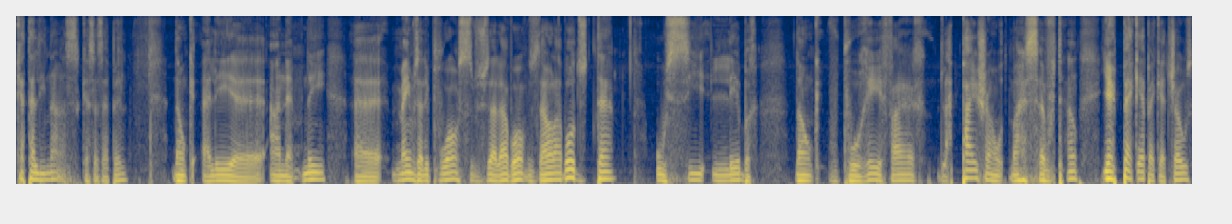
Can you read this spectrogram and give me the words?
Catalinas, que ça s'appelle. Donc, aller euh, en apnée. Même, vous allez pouvoir, vous allez avoir, vous allez avoir du temps aussi libre. Donc, vous pourrez faire de la pêche en haute mer si ça vous tente. Il y a un paquet, paquet de choses.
